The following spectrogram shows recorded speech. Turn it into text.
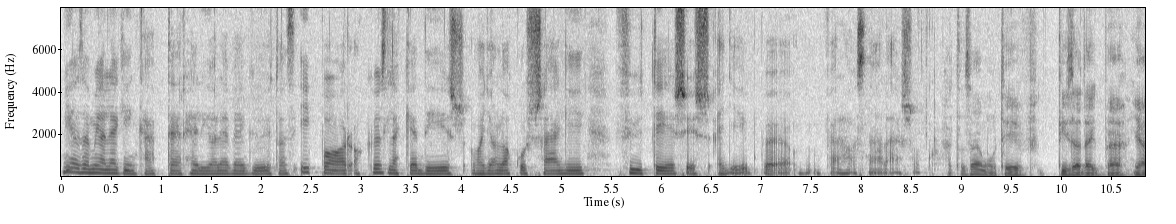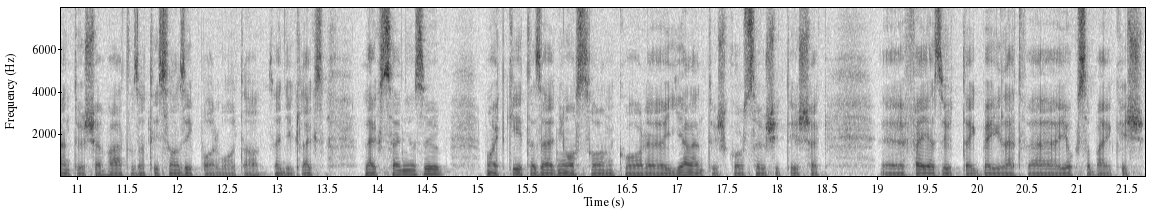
Mi az, ami a leginkább terheli a levegőt? Az ipar, a közlekedés, vagy a lakossági fűtés és egyéb felhasználások? Hát az elmúlt évtizedekben jelentősen változott, hiszen az ipar volt az egyik legsz, legszennyezőbb, majd 2008-tól, amikor jelentős korszerűsítések fejeződtek be, illetve jogszabályok is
